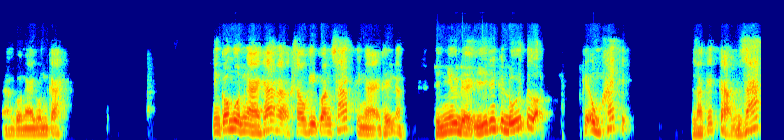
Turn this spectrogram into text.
À, của ngài Gonka nhưng có một ngày khác sau khi quan sát thì ngài thấy là hình như để ý đến cái đối tượng cái ông khách ấy, là cái cảm giác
